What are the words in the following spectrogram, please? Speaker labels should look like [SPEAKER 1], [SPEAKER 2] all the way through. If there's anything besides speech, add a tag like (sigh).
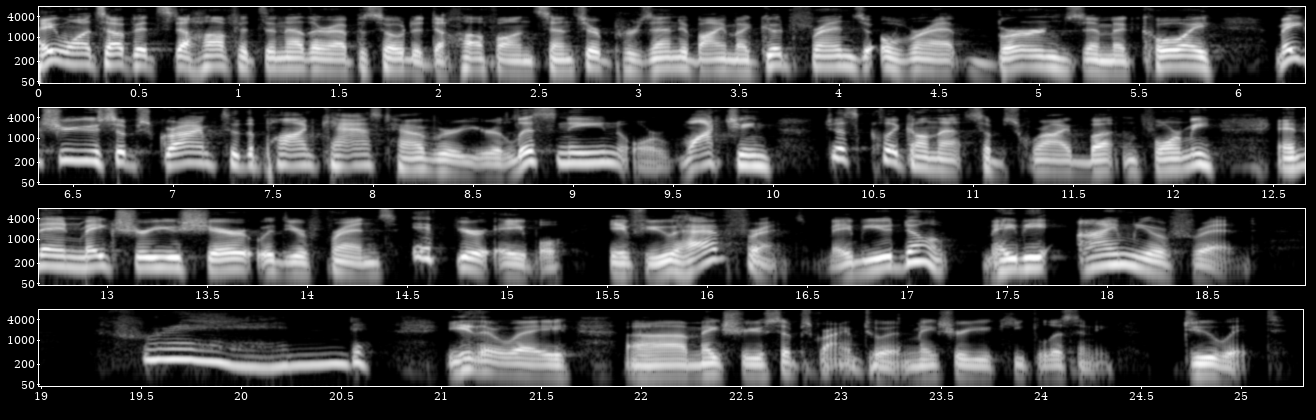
[SPEAKER 1] Hey, what's up? It's DeHuff. It's another episode of DeHuff Uncensored presented by my good friends over at Burns and McCoy. Make sure you subscribe to the podcast, however you're listening or watching. Just click on that subscribe button for me, and then make sure you share it with your friends if you're able. If you have friends, maybe you don't. Maybe I'm your friend. Friend. Either way, uh, make sure you subscribe to it and make sure you keep listening. Do it.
